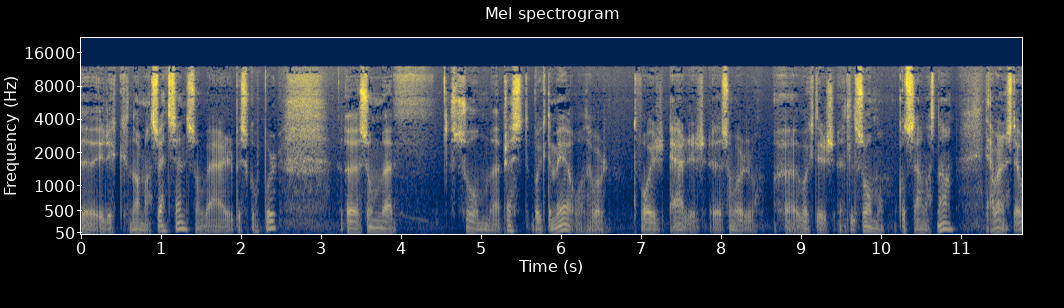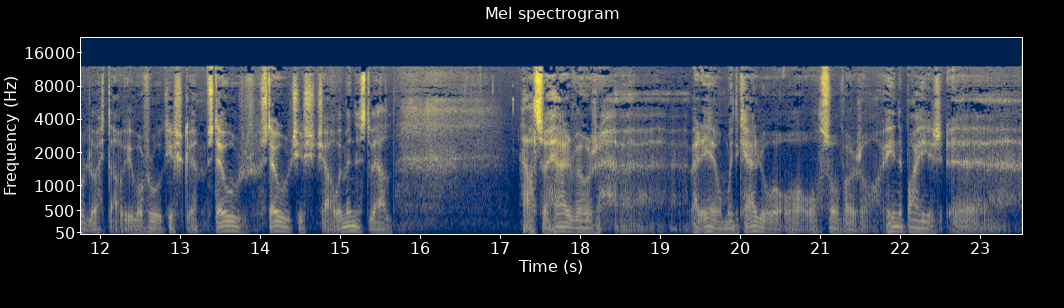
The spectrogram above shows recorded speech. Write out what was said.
Erik Norman Svensson, som var biskoper, uh, som uh, som prest bygde med, og det var tvår ærer som var vøkter til som om godstjenest navn. Det var en stor løyta, og vi var fra kyrke, stor, stor kyrkja, og jeg minnes vel, altså her var, var jeg og min kære, og, og, og så var og henne bæger, eh,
